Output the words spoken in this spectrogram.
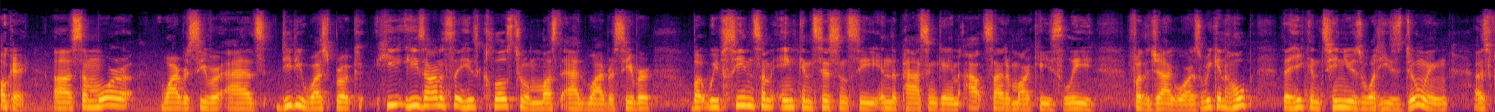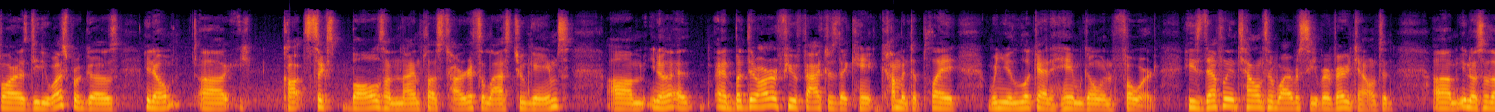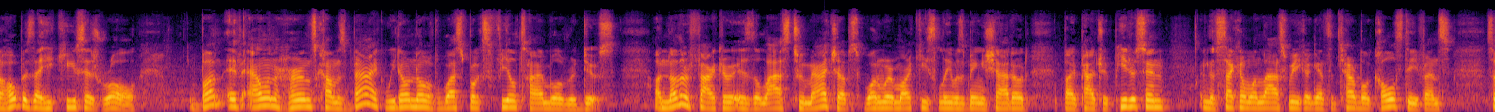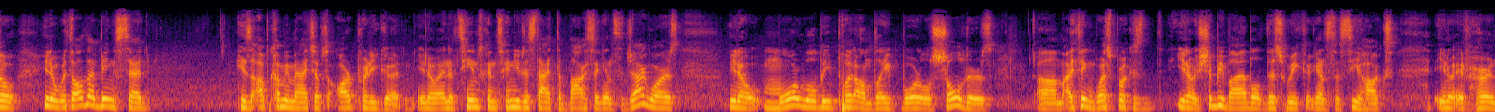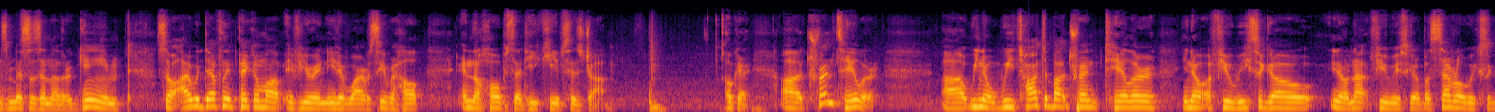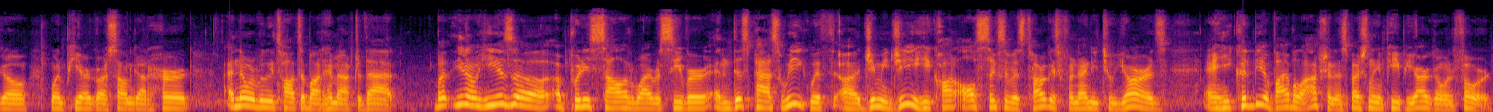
Okay, uh, some more wide receiver adds. Dede Westbrook, he, he's honestly, he's close to a must add wide receiver but we've seen some inconsistency in the passing game outside of Marquise Lee for the Jaguars. We can hope that he continues what he's doing as far as Dede Westbrook goes. You know, uh, caught six balls on nine plus targets the last two games. Um, you know, and, but there are a few factors that can come into play when you look at him going forward. He's definitely a talented wide receiver, very talented. Um, you know, so the hope is that he keeps his role. But if Allen Hurns comes back, we don't know if Westbrook's field time will reduce. Another factor is the last two matchups, one where Marquise Lee was being shadowed by Patrick Peterson, and the second one last week against the terrible Colts defense. So, you know, with all that being said, his upcoming matchups are pretty good. You know, and if teams continue to stack the box against the Jaguars, you know, more will be put on Blake Bortles' shoulders um, I think Westbrook is, you know, should be viable this week against the Seahawks. You know, if Hurns misses another game, so I would definitely pick him up if you're in need of wide receiver help, in the hopes that he keeps his job. Okay, uh, Trent Taylor. Uh, you know, we talked about Trent Taylor, you know, a few weeks ago. You know, not a few weeks ago, but several weeks ago when Pierre Garcon got hurt. I never really talked about him after that. But you know he is a, a pretty solid wide receiver, and this past week with uh, Jimmy G, he caught all six of his targets for 92 yards, and he could be a viable option, especially in PPR going forward.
